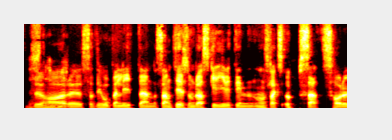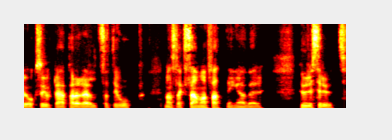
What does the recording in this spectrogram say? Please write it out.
Du har satt ihop en liten... Samtidigt som du har skrivit in någon slags uppsats har du också gjort det här parallellt. Satt ihop någon slags sammanfattning över hur det ser ut.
